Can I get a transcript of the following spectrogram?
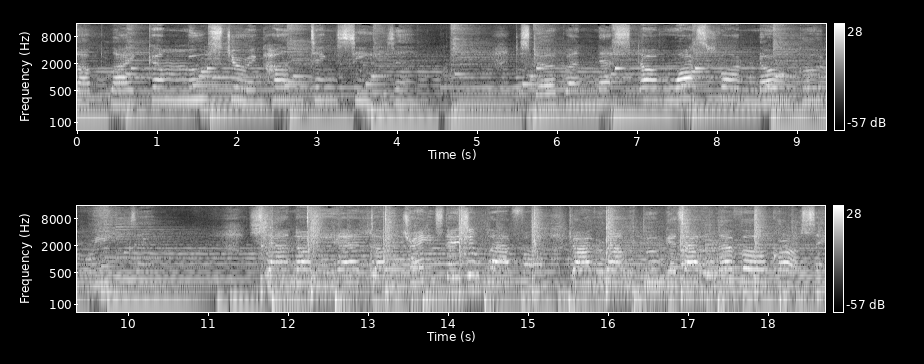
up like a moose during hunting season. Disturb a nest of wasps for no good reason. Stand on the edge of a train station platform. Drive around the boom gates at a level crossing.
